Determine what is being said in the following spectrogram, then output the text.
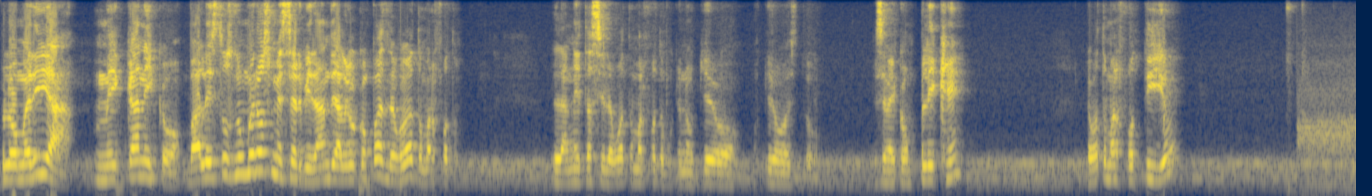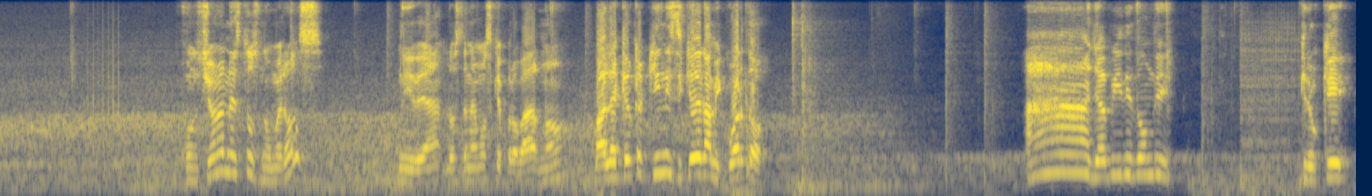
Plomería, mecánico. Vale, estos números me servirán de algo, compas. Le voy a tomar foto. La neta, sí, le voy a tomar foto porque no quiero, no quiero esto que se me complique. Le voy a tomar fotillo. ¿Funcionan estos números? Ni idea, los tenemos que probar, ¿no? Vale, creo que aquí ni siquiera era mi cuarto. Ah, ya vi de dónde. Creo que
